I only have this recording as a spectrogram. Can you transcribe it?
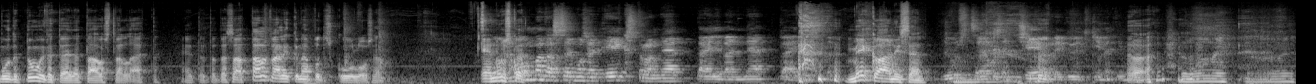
muita, muita töitä taustalla. Että, että tota, saattaa olla, että välikkönaputus kuuluu sieltä. En usko, Hommata semmosen ekstra näppäilevän näppäimistön. mekaanisen. Just semmosen cherry-kytkimet. No niin, no niin.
